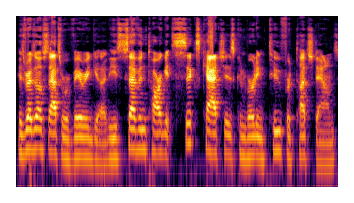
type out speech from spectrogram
his red zone stats were very good. He's seven targets, six catches, converting two for touchdowns.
